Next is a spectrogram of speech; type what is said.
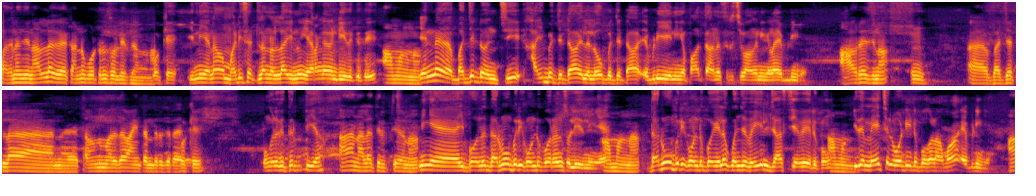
பதினஞ்சு நாளில் கண்ணு போட்டுருன்னு சொல்லியிருக்காங்கண்ணா ஓகே இன்னும் ஏன்னா மடி செட்லாம் நல்லா இன்னும் இறங்க வேண்டியது இருக்குது. ஆமாங்கண்ணா. என்ன பட்ஜெட் வந்துச்சு? ஹை பட்ஜெட்டா இல்ல லோ பட்ஜெட்டா எப்படி நீங்க பார்த்து அனுசரிச்சு வாங்குனீங்களா? எப்படிங்க? ஆவரேஜ்ண்ணா ம். பட்ஜெட்டில் தகுந்த மாதிரி தான் வாங்கி தந்துருக்குறாரு. ஓகே. உங்களுக்கு திருப்தியா? ஆ நல்ல திருப்தி வேணும் நீங்க இப்போ வந்து தருமபுரி கொண்டு போறேன்னு சொல்லியிருந்தீங்க. ஆமாங்கண்ணா. தருமபுரி கொண்டு போயில கொஞ்சம் வெயில் ஜாஸ்தியாவே இருக்கும். ஆமாங்க. இதை மேய்ச்சல் ஓட்டிட்டு போகலாமா? எப்படிங்க? ஆ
